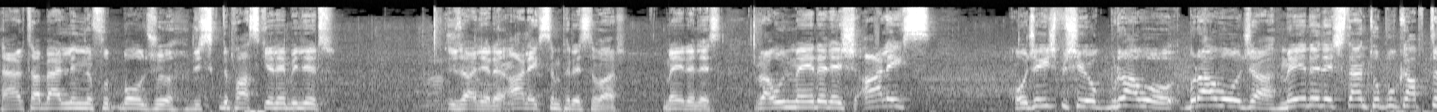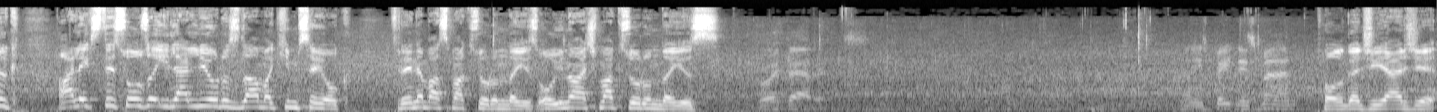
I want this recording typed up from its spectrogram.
Hertha Berlinli futbolcu. Riskli pas gelebilir. Güzel yere. Alex'in presi var. Meireles. Raul Meireles. Alex. Hoca hiçbir şey yok. Bravo. Bravo hoca. Meireles'ten topu kaptık. Alex de Souza ilerliyor hızlı ama kimse yok. Frene basmak zorundayız. Oyunu açmak zorundayız. Tolga Ciğerci.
